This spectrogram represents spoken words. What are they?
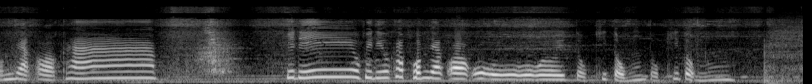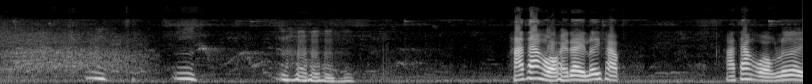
ผมอยากออกครับพี่ดิวพี่ดิวครับ ผมอยากออก โอ้ยตกขี้ตมตกขี้ตมอืมอืมหาทางออกให้ได้เลยครับ หาทางออกเลย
